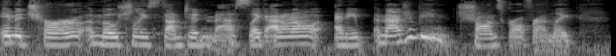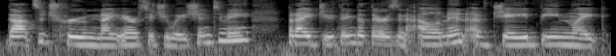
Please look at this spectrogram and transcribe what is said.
immature, emotionally stunted mess. Like I don't know any imagine being Sean's girlfriend. Like that's a true nightmare situation to me, but I do think that there's an element of Jade being like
